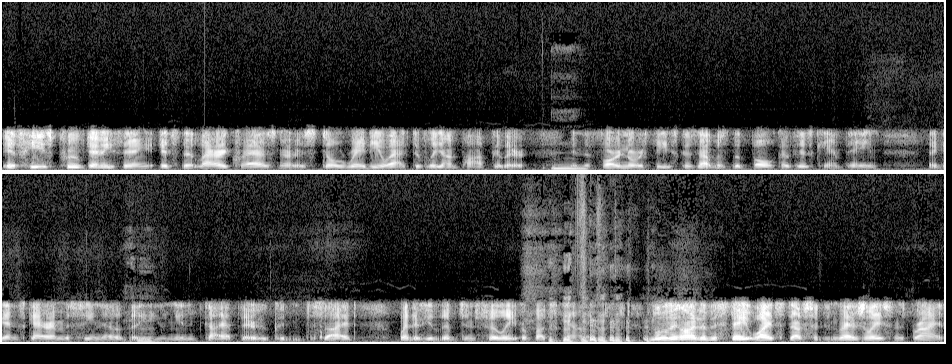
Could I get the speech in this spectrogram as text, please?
If he's proved anything, it's that Larry Krasner is still radioactively unpopular mm. in the far northeast because that was the bulk of his campaign against Gary Masino, the mm. union guy up there who couldn't decide whether he lived in Philly or Bucks County. Moving on to the statewide stuff, so congratulations, Brian.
